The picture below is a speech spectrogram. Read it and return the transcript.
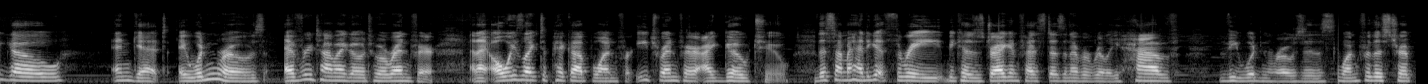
go and get a wooden rose every time I go to a Ren fair. And I always like to pick up one for each Ren fair I go to. This time I had to get three because Dragon Fest doesn't ever really have the wooden roses. One for this trip.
